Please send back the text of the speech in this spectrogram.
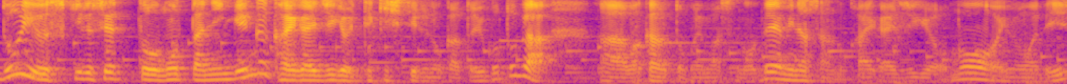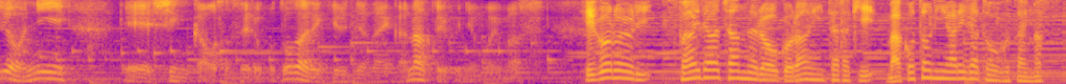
どういうスキルセットを持った人間が海外事業に適しているのかということが分かると思いますので皆さんの海外事業も今まで以上に進化をさせることができるんじゃないかなというふうに思います。日頃よりスパイダーチャンネルをご覧いただき誠にありがとうございます。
